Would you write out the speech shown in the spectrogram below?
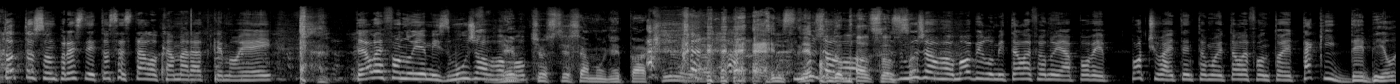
toto som presne, to sa stalo kamarátke mojej. Telefonuje mi z mužovho... Ne, mo- čo ste sa mu nepáčili? z mužovho, som z mužovho mobilu mi telefonuje a povie, počúvaj, tento môj telefon, to je taký debil.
